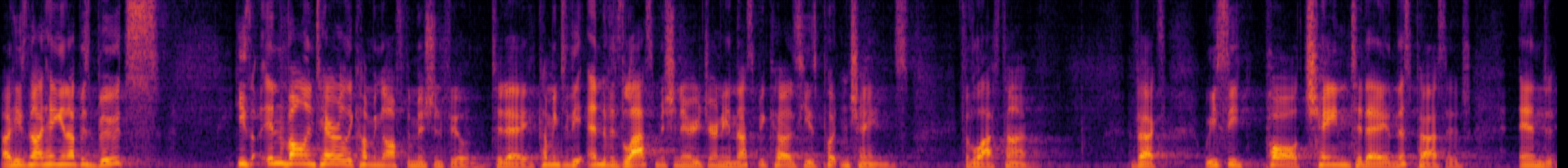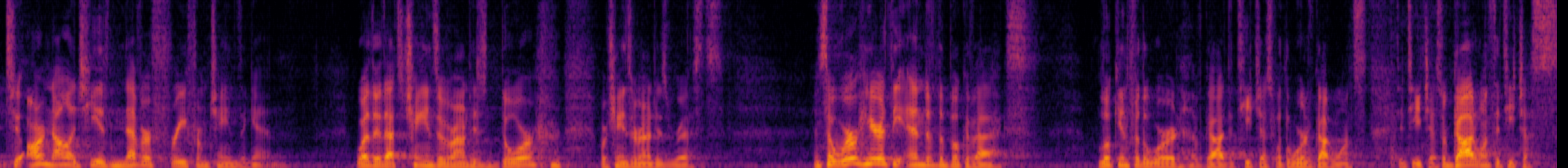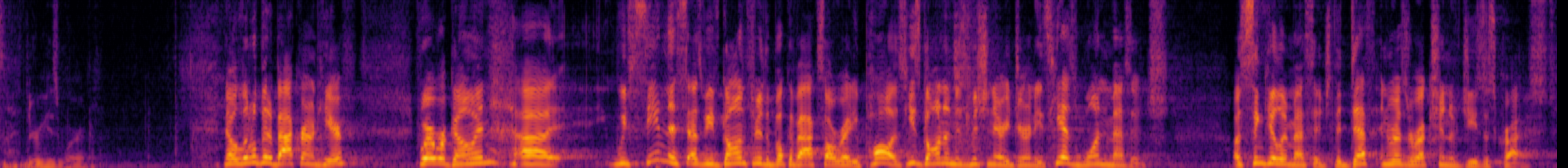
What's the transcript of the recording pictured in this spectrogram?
uh, he's not hanging up his boots. He's involuntarily coming off the mission field today, coming to the end of his last missionary journey, and that's because he's put in chains for the last time. In fact, we see Paul chained today in this passage, and to our knowledge, he is never free from chains again, whether that's chains around his door or chains around his wrists. And so we're here at the end of the book of Acts, looking for the Word of God to teach us what the Word of God wants to teach us, or God wants to teach us through His Word. Now, a little bit of background here where we're going. Uh, we've seen this as we've gone through the book of Acts already. Paul, as he's gone on his missionary journeys, he has one message, a singular message the death and resurrection of Jesus Christ.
